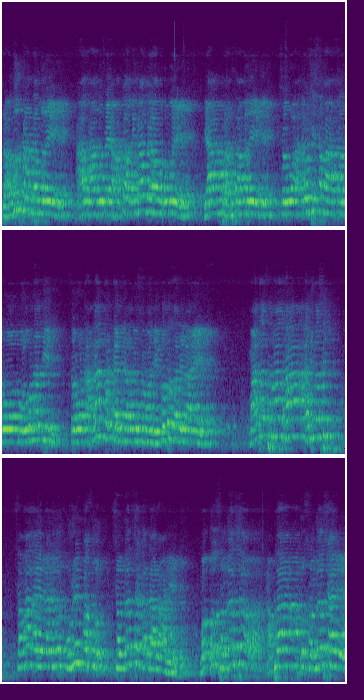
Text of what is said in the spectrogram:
राजूर प्रांतामध्ये आज हा जो काही हक्क अधिकार मिळावा होतोय या प्रांतामध्ये सर्व आदिवासी समाज सर्व कोळवणातील सर्व डांगाण पट्ट्यातील आदिवासी समाज एकत्र झालेला आहे. माझा समाज हा आदिवासी समाज आहे आणि तो पूर्वीपासून संघर्ष करणारा आहे. मग तो संघर्ष आपला जो संघर्ष आहे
